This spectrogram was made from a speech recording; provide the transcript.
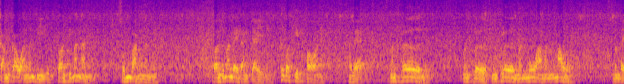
กรรมเก่าอันนั้นดีตอนที่มันอันสมหวังนั่นไงตอนที่มันได้ดังใจนี่คือว่าคิดพอเนี่ยนั่นแหละ มันเพลิน มันเพลิด มันเพลิน มันมั่ว มันเมา มันได้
